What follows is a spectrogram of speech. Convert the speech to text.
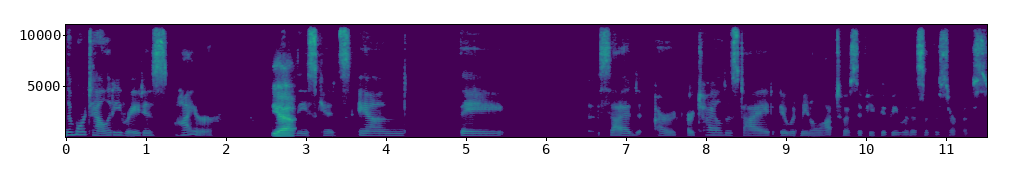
the mortality rate is higher yeah. for these kids. And they said, our, our child has died. It would mean a lot to us if you could be with us at the service.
